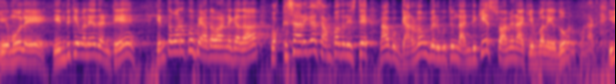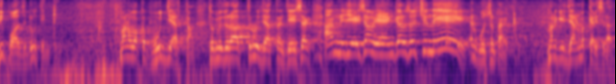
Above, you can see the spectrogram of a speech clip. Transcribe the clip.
ఏమోలే ఎందుకు ఇవ్వలేదంటే ఇంతవరకు పేదవాడిని కదా ఒక్కసారిగా సంపదలు ఇస్తే నాకు గర్వం పెరుగుతుంది అందుకే స్వామి నాకు ఇవ్వలేదు అనుకున్నాడు. ఇది పాజిటివ్ థింకింగ్ మనం ఒక పూజ చేస్తాం తొమ్మిది రాత్రులు చేస్తాం చేశాక అన్ని చేసాం ఏం కలిసి వచ్చింది? అని కూర్చుంటాం ఇక్కడ. మనకి ఈ జన్మ కలిసి రాదు.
